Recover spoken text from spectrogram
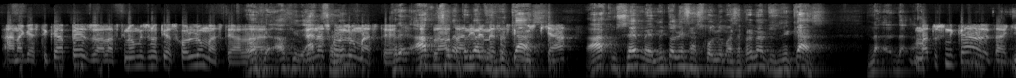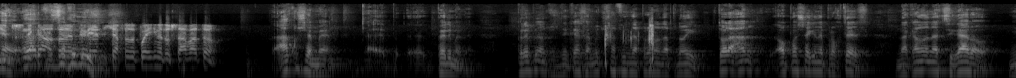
Αναγκαστικά παίζω, αλλά αυτοί νομίζουν ότι ασχολούμαστε. Αλλά Όχι, όχι, δεν άκουσε με. ασχολούμαστε. Πρέ- Απλά άκουσε με, όταν πρέπει είναι να τους μέσα στην νικάς. κουστιά, Άκουσε με, μην το λες ασχολούμαστε. Πρέπει να τους νικάς. Να, να- μα τους νικάω, ρε Τάκη. Ναι, τους αλλά νικάω τις τώρα επειδή θυμίζεις. έτυχε αυτό που έγινε το Σάββατο. Άκουσε με. Ε, ε, περίμενε. Πρέπει να τους νικάς, να μην τους αφήνει να πρώνουν αναπνοή. Τώρα, αν όπως έγινε προχτές, να κάνω ένα τσιγάρο μ,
